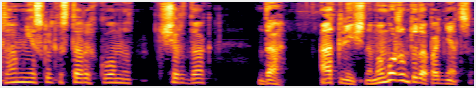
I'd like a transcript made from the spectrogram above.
Там несколько старых комнат, чердак. Да, отлично. Мы можем туда подняться?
